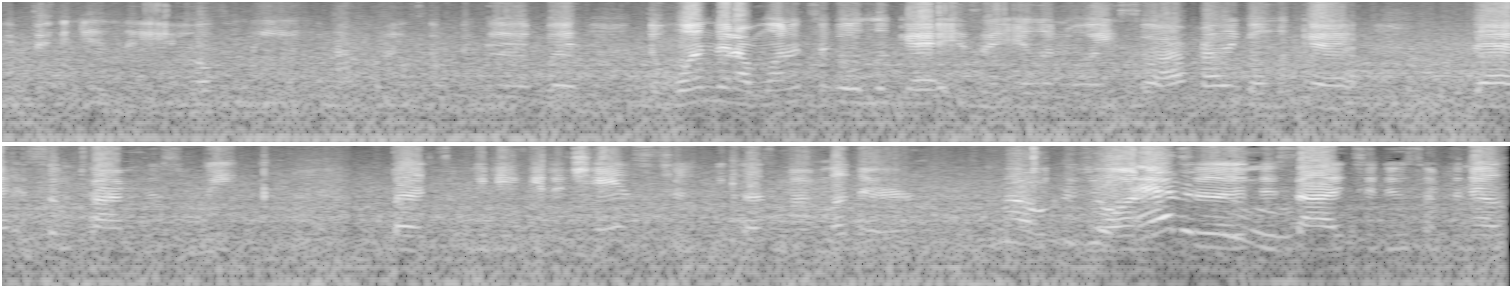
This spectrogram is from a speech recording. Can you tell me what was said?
we've been in there. Hopefully, I find something good. But the one that I wanted to go look at is in Illinois, so I'll probably go look at that sometime this week. But we didn't get a chance to because my mother No, because your wanted attitude. to decide to do something else,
